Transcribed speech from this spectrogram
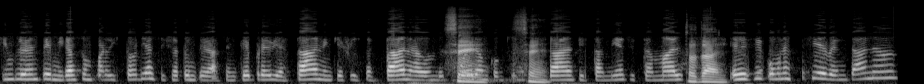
simplemente mirás un par de historias y ya te enteras en qué previa están, en qué fiesta están, a dónde fueron, con quiénes están, si están bien, si están mal. Total. Es decir, como una especie de ventana,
